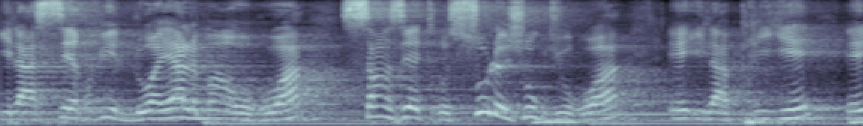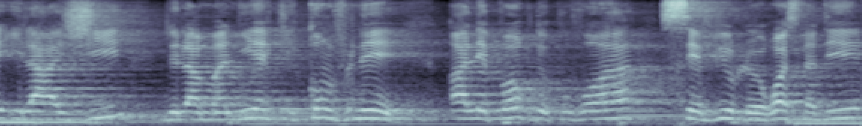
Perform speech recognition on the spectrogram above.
Il a servi loyalement au roi sans être sous le joug du roi et il a prié et il a agi de la manière qui convenait à l'époque de pouvoir servir le roi, c'est-à-dire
